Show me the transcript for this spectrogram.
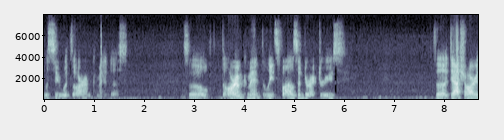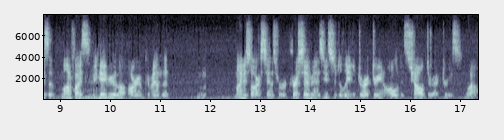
Let's see what the rm command does. So the rm command deletes files and directories. The dash R is a modifies the behavior of the RM command. The minus R stands for recursive and is used to delete a directory and all of its child directories. Wow.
